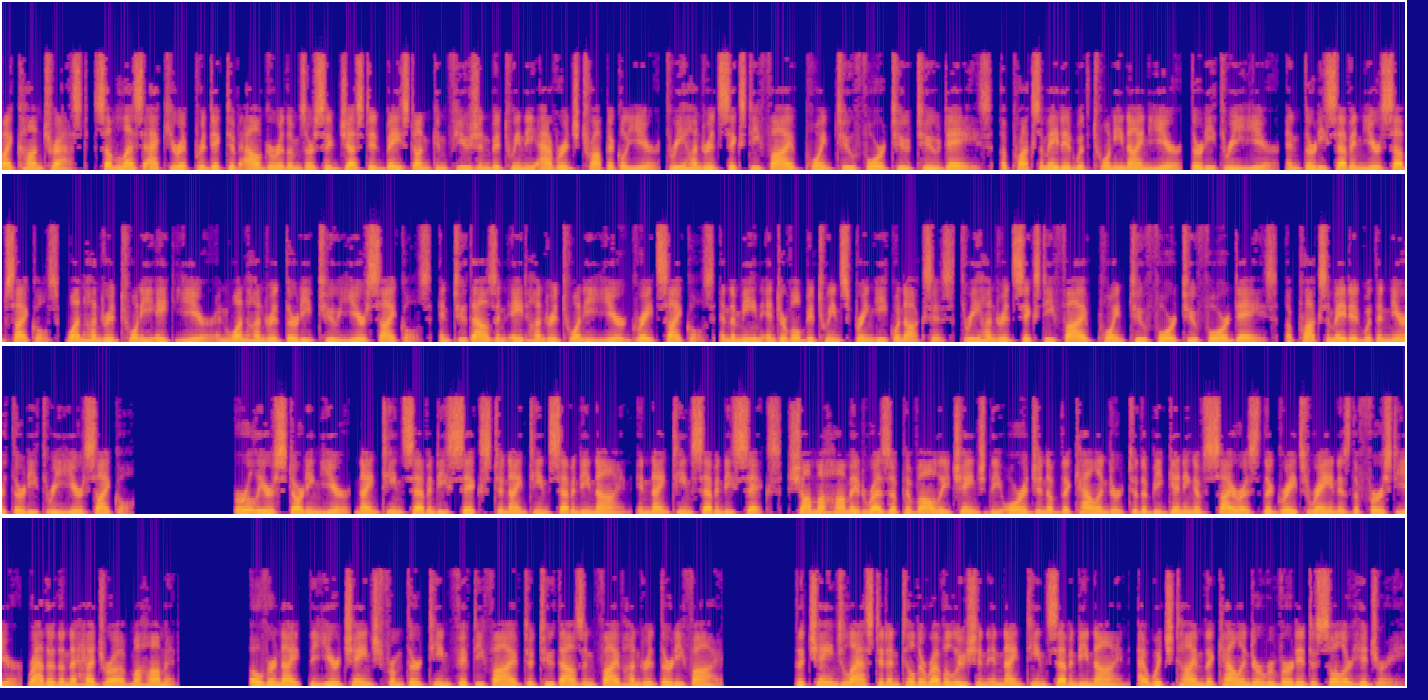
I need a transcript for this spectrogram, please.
By contrast, some less accurate predictive algorithms are suggested based on confusion between the average tropical year 365.2422 days, approximated with 29-year, 33-year, and 37-year subcycles, 128-year and 132-year cycles, and 2820-year great cycles and the mean interval between spring equinoxes 365.2424 days, approximated with a near 33-year cycle. Earlier starting year 1976 to 1979 in 1976, Shah Muhammad Reza Pahlavi changed the origin of the calendar to the beginning of Cyrus the Great's reign as the first year, rather than the Hejra of Muhammad. Overnight, the year changed from 1355 to 2535. The change lasted until the revolution in 1979, at which time the calendar reverted to solar hijri.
